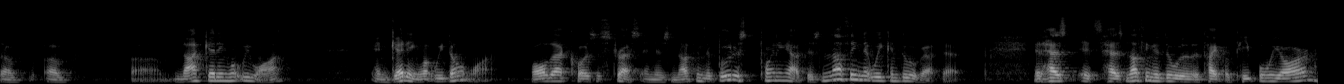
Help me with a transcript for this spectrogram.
of, of um, not getting what we want and getting what we don't want. All that causes stress, and there's nothing, the Buddhist pointing out, there's nothing that we can do about that. It has, it has nothing to do with the type of people we are.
